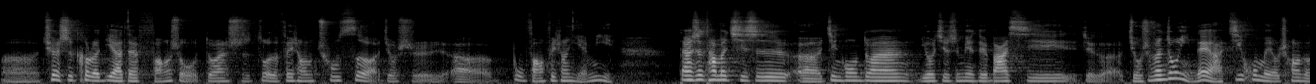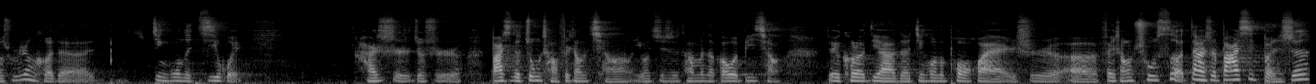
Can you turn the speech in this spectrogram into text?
呃，确实，克罗地亚在防守端是做的非常出色，就是呃布防非常严密。但是他们其实呃进攻端，尤其是面对巴西，这个九十分钟以内啊，几乎没有创造出任何的进攻的机会。还是就是巴西的中场非常的强，尤其是他们的高位逼抢，对克罗地亚的进攻的破坏是呃非常出色。但是巴西本身。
